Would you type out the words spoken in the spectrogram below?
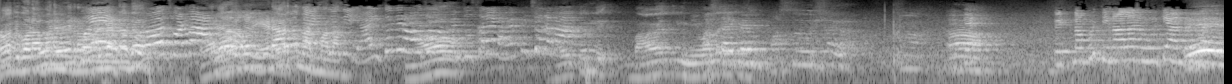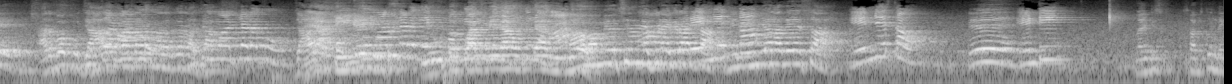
రోజు గొడవ ఏడాడుతున్నారు మళ్ళా. బాగా పెట్టినప్పుడు తినాలని ఊరికే ఏ, అంటే అరవకు మాట్లాడకు ఏం చేస్తావు ఏ ఏంటి సర్దుకుంది.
